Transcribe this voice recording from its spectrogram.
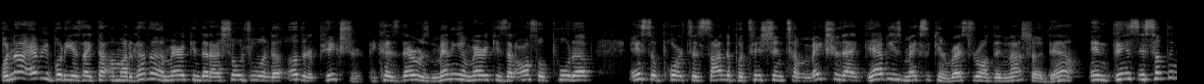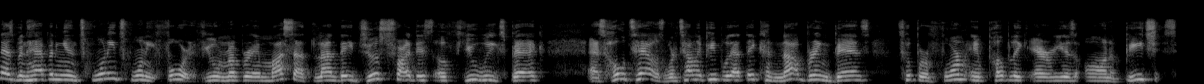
But not everybody is like the Amargada American that I showed you in the other picture, because there was many Americans that also pulled up in support to sign the petition to make sure that Gabby's Mexican restaurant did not shut down. And this is something that's been happening in 2024. If you remember in Mazatlan, they just tried this a few weeks back as hotels were telling people that they cannot bring bands to perform in public areas on beaches.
